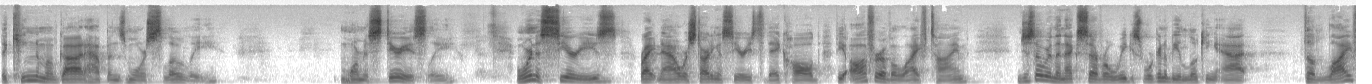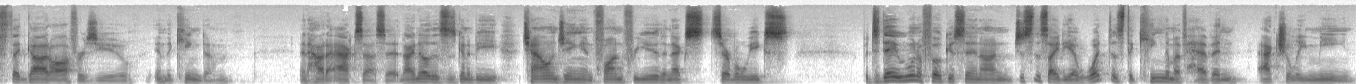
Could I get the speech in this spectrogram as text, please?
The kingdom of God happens more slowly, more mysteriously. And we're in a series right now. We're starting a series today called The Offer of a Lifetime. And just over the next several weeks, we're going to be looking at the life that God offers you in the kingdom and how to access it. And I know this is going to be challenging and fun for you the next several weeks. But today we want to focus in on just this idea of what does the kingdom of heaven actually mean?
